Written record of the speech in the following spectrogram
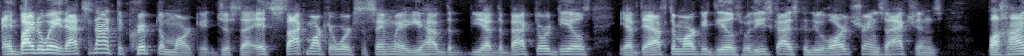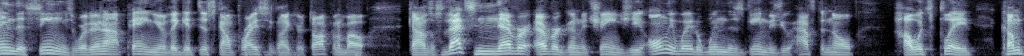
And by the way, that's not the crypto market. Just that it's stock market works the same way. You have the you have the backdoor deals, you have the aftermarket deals where these guys can do large transactions behind the scenes where they're not paying you. They get discount pricing like you're talking about, Gonzo. So that's never ever going to change. The only way to win this game is you have to know how it's played. Come,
